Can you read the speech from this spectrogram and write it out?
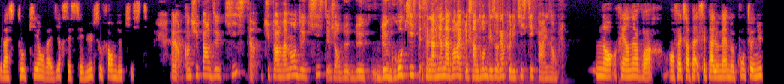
Il va stocker, on va dire, ces cellules sous forme de kystes. Alors, quand tu parles de kystes, tu parles vraiment de kystes, genre de, de, de gros kystes. Ça n'a rien à voir avec le syndrome des ovaires polykystiques, par exemple. Non, rien à voir. En fait, ça c'est pas le même contenu.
